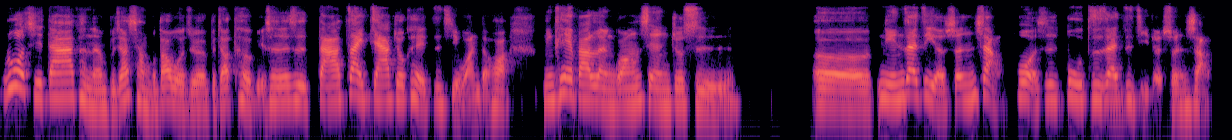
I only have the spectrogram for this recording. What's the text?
如果其实大家可能比较想不到，我觉得比较特别，甚至是大家在家就可以自己玩的话，你可以把冷光线就是呃粘在自己的身上，或者是布置在自己的身上。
